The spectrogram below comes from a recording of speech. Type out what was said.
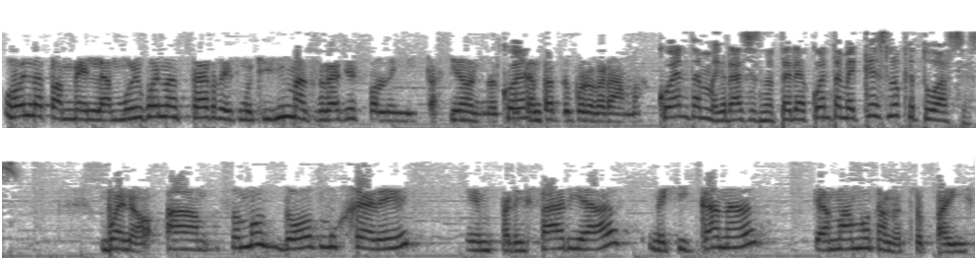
Hola Pamela, muy buenas tardes. Muchísimas gracias por la invitación. Nos encanta tu programa. Cuéntame, gracias Natalia. Cuéntame, ¿qué es lo que tú haces? Bueno, somos dos mujeres empresarias mexicanas que amamos a nuestro país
